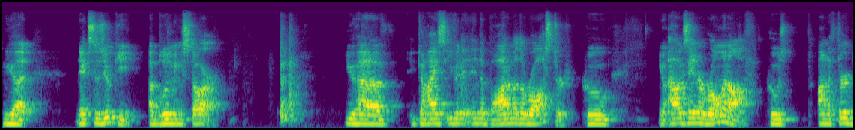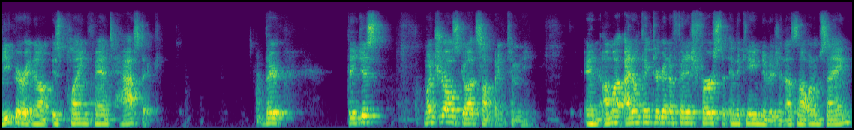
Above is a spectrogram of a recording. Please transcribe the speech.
You got Nick Suzuki, a blooming star. You have guys even in the bottom of the roster who, you know, Alexander Romanov, who's on a third deep right now, is playing fantastic. They're they just Montreal's got something to me. And I'm I don't think they're going to finish first in the Canadian division. That's not what I'm saying.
